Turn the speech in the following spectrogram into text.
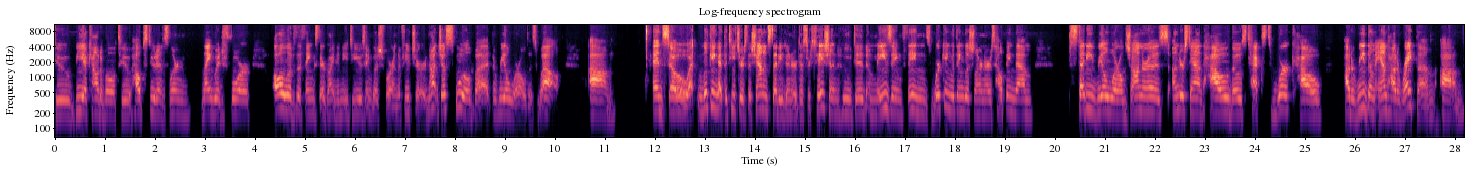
to be accountable to help students learn language for all of the things they're going to need to use English for in the future, not just school, but the real world as well. Um, and so looking at the teachers that Shannon studied in her dissertation who did amazing things working with English learners, helping them study real world genres, understand how those texts work, how how to read them and how to write them, um,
